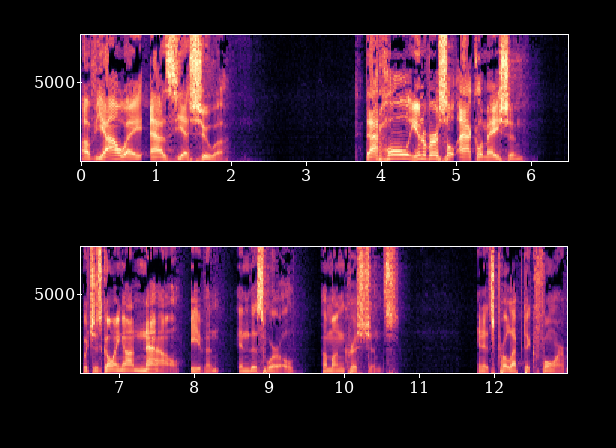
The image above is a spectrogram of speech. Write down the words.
of Yahweh as Yeshua. That whole universal acclamation, which is going on now, even in this world among Christians, in its proleptic form.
